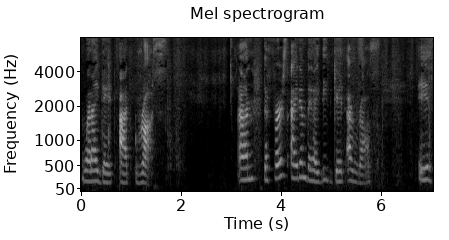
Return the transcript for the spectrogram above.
what I get at Ross. And the first item that I did get at Ross is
